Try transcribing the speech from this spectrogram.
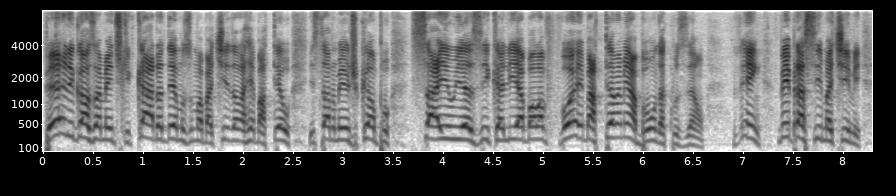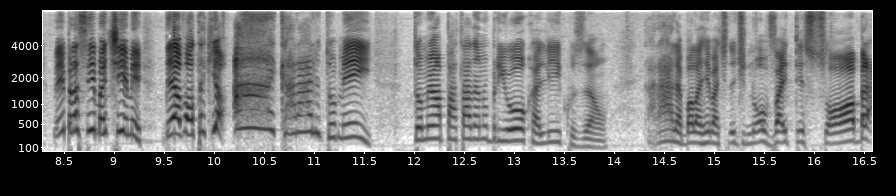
perigosamente quicada, demos uma batida, ela rebateu, está no meio de campo, saiu o Yazika ali, a bola foi, bateu na minha bunda, cuzão. Vem, vem pra cima, time, vem pra cima, time, dei a volta aqui, ó. Ai, caralho, tomei, tomei uma patada no brioco ali, cuzão. Caralho, a bola rebatida de novo, vai ter sobra.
